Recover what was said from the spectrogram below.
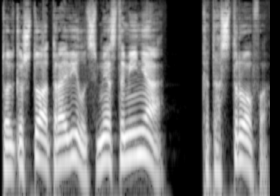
Только что отравилась вместо меня. Катастрофа.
